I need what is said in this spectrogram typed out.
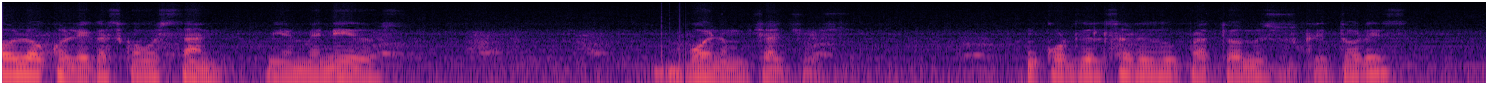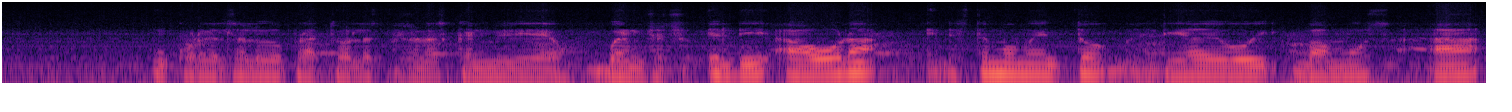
hola colegas, ¿cómo están? Bienvenidos. Bueno muchachos, un cordial saludo para todos mis suscriptores, un cordial saludo para todas las personas que ven mi video. Bueno muchachos, el día ahora, en este momento, el día de hoy, vamos a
